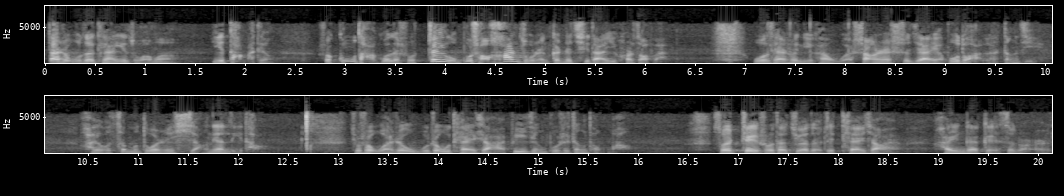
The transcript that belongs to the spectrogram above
但是武则天一琢磨，一打听，说攻打过来说真有不少汉族人跟着契丹一块造反。武则天说：“你看我上任时间也不短了，登基还有这么多人想念李唐。”就说我这五洲天下毕竟不是正统啊，所以这时候他觉得这天下呀还应该给自个儿子。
